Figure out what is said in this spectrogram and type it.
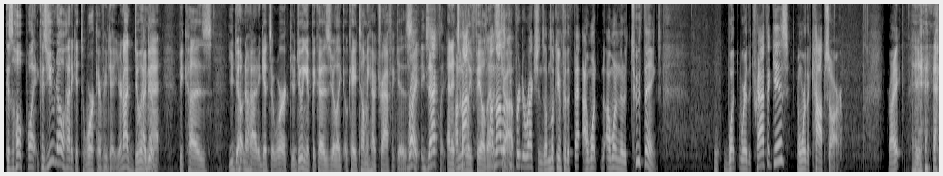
Because the whole point, because you know how to get to work every day. You're not doing I do. that because you don't know how to get to work. You're doing it because you're like, okay, tell me how traffic is. Right, exactly. And it I'm totally not, failed at I'm its not looking for directions. I'm looking for the fa- I want I want to know two things. What where the traffic is and where the cops are. Right? Yeah.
